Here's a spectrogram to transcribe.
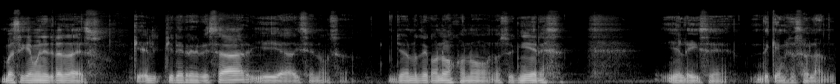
Básicamente trata de eso. Que él quiere regresar y ella dice, no, yo no te conozco, no, no sé quién eres. Y él le dice, ¿de qué me estás hablando?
